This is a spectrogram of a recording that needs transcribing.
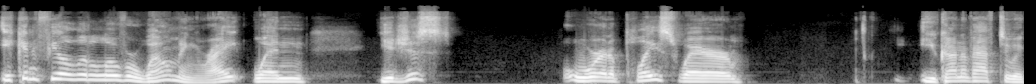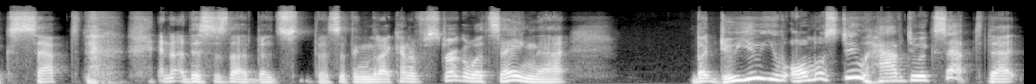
it can feel a little overwhelming right when you just we're at a place where you kind of have to accept and this is the that's that's the thing that i kind of struggle with saying that but do you? You almost do have to accept that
